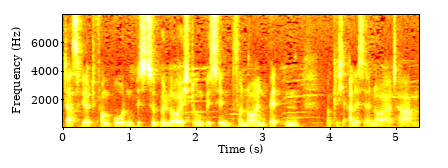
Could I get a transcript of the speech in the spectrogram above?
dass wir vom Boden bis zur Beleuchtung bis hin zu neuen Betten wirklich alles erneuert haben.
